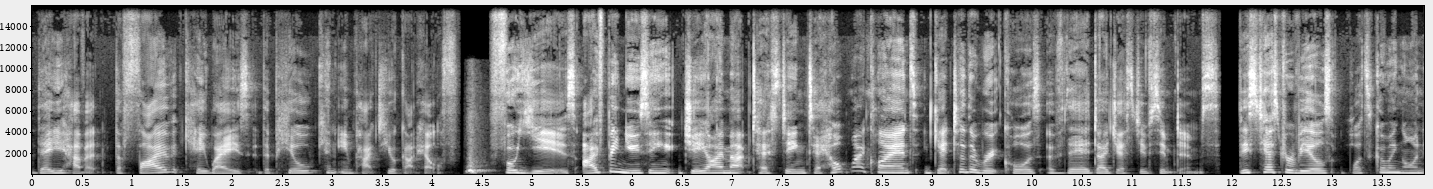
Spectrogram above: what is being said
there you have it the five key ways the pill can impact your gut health. For years, I've been using GI-MAP testing to help my clients get to the root cause of their digestive symptoms. This test reveals what's going on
